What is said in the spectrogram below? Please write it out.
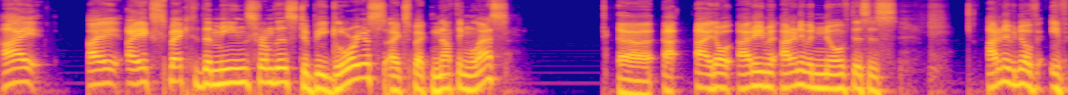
I I I expect the means from this to be glorious. I expect nothing less. Uh, I, I don't I don't even I don't even know if this is I don't even know if, if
